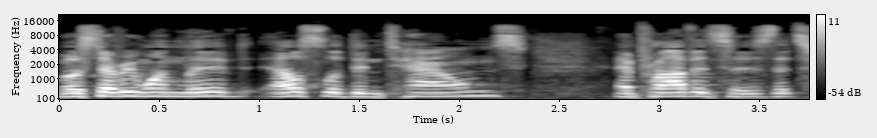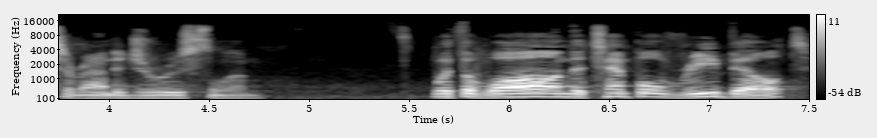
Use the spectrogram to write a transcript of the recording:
Most everyone lived, else lived in towns and provinces that surrounded Jerusalem. With the wall and the temple rebuilt,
